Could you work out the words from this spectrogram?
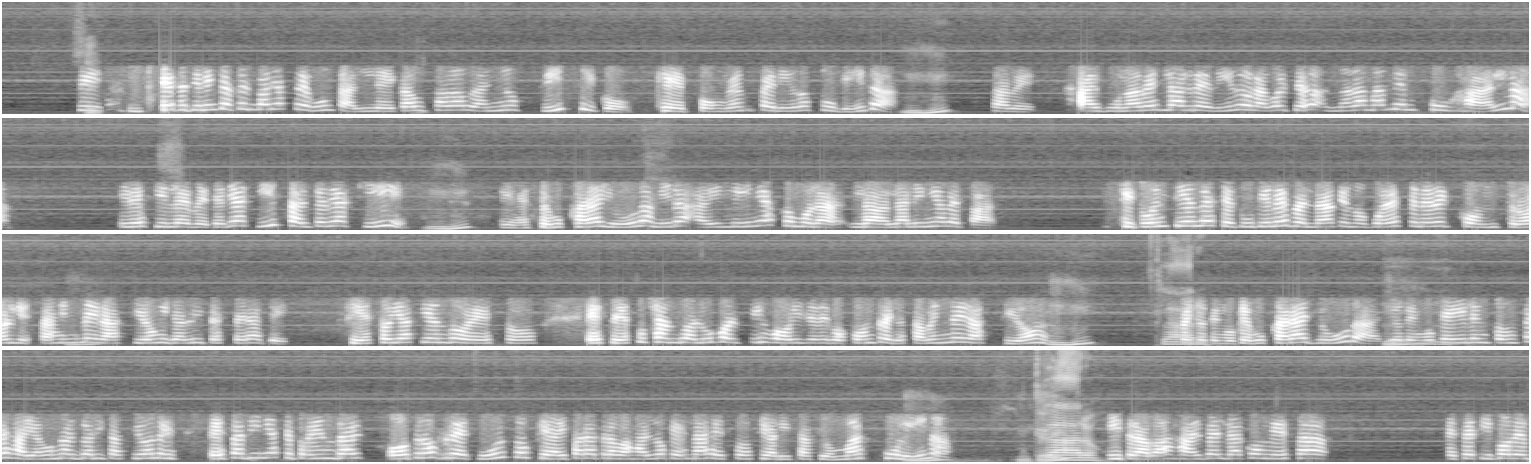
Sí, que se tienen que hacer varias preguntas. ¿Le he causado daño físico que ponga en peligro su vida? Ujú. ¿Sabe? ¿Alguna vez la ha agredido, la ha golpeado? Nada más de empujarla y decirle, vete de aquí, salte de aquí. Tienes que buscar ayuda. Mira, hay líneas como la, la, la línea de paz. Si tú entiendes que tú tienes verdad, que no puedes tener el control y estás en negación y ya dices, espérate, si estoy haciendo eso, estoy escuchando a Luz Ortiz hoy y yo digo, contra, yo estaba en negación. Claro. Pues yo tengo que buscar ayuda, yo tengo que ir entonces, hay algunas organizaciones, esas líneas te pueden dar otros recursos que hay para trabajar lo que es la resocialización masculina. Claro. y trabajar, ¿verdad?, con esa ese tipo de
